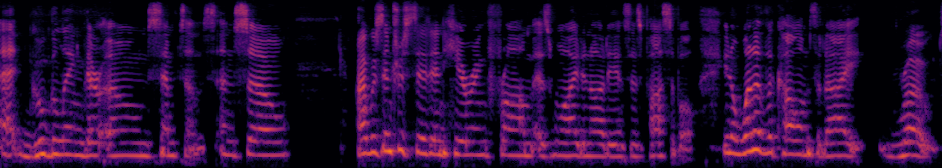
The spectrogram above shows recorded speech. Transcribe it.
at Googling their own symptoms. And so I was interested in hearing from as wide an audience as possible. You know, one of the columns that I wrote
